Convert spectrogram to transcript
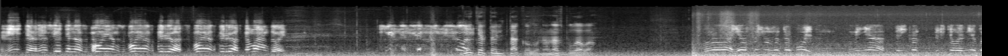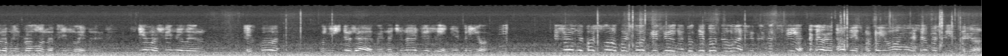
Ветер, решительно с боем, с боем вперед, с боем вперед, командуй. Вітер то та колона, у нас булава. Голова, я стою за тобой. Меня три, ко- три километра, блин, колонна длиной, блин. Все машины, блин, легко уничтожаемые. Начинает движение, прием. Движение пошло, пошло движение. Тут не только ваши, блин, тут все. Все работает по боевому, все пошли вперед.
